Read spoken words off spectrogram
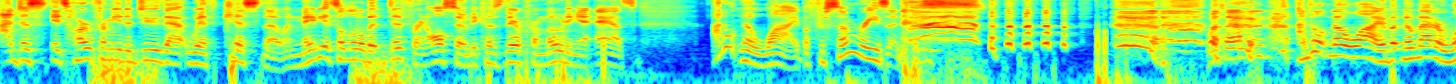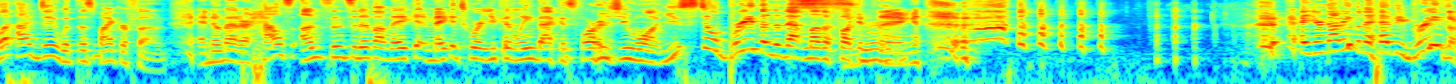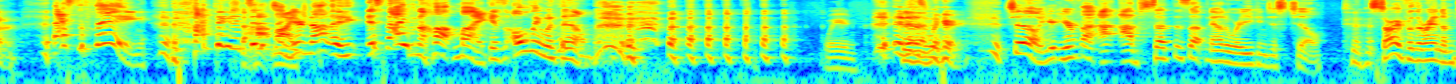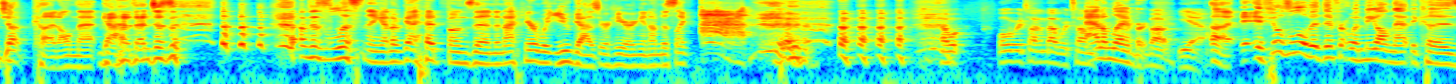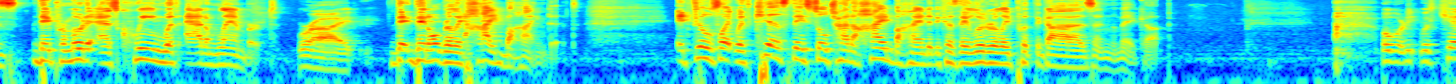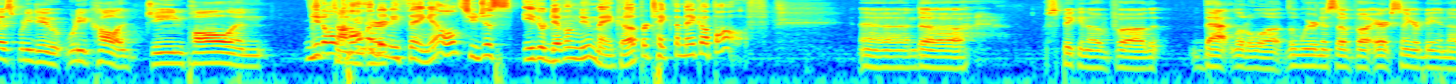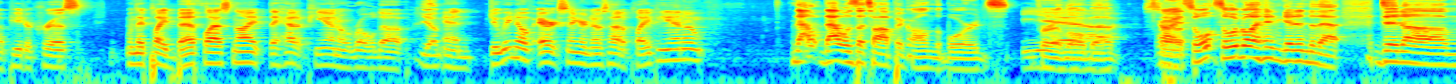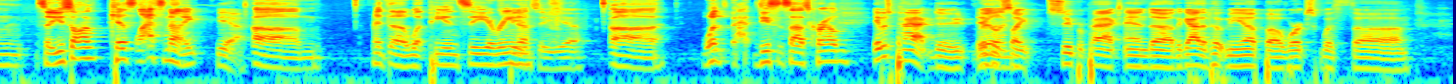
I just it's hard for me to do that with Kiss though, and maybe it's a little bit different also because they're promoting it as I don't know why, but for some reason What's happening? I don't know why, but no matter what I do with this microphone, and no matter how unsensitive I make it and make it to where you can lean back as far as you want, you still breathe into that motherfucking thing. and you're not even a heavy breather. That's the thing. I paid It's attention. You're not a. It's not even a hot mic. It's only with him. Weird. It is weird. Chill. You're, you're fine. I, I've set this up now to where you can just chill. Sorry for the random jump cut on that, guys. I just. I'm just listening and I've got headphones in and I hear what you guys are hearing and I'm just like, ah! Oh, what were we talking about? We're talking Adam Lambert. about yeah. Uh, it it feels a little bit different with me on that because they promote it as Queen with Adam Lambert. right. They, they don't really hide behind it. It feels like with Kiss, they still try to hide behind it because they literally put the guys in the makeup. But what with Kiss, what do you do? What do you call it? Gene, Paul, and You don't Tommy call it Eric. anything else. You just either give them new makeup or take the makeup off. and uh, speaking of uh, the, that little uh, the weirdness of uh, Eric Singer being uh, Peter Criss. When they played Beth last night, they had a piano rolled up. Yep. And do we know if Eric Singer knows how to play piano? That that was a topic on the boards for a little bit. So- All right, so we'll, so we'll go ahead and get into that. Did um so you saw Kiss last night Yeah. um at the what PNC Arena? PNC, yeah. Uh, what decent sized crowd? It was packed, dude. It Really? was like super packed. And uh, the guy that hooked me up uh, works with uh,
